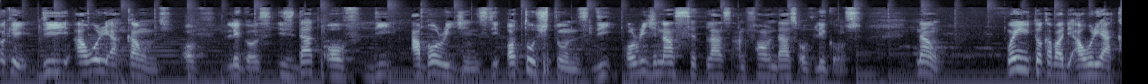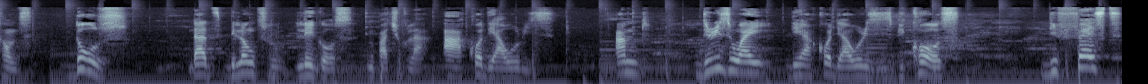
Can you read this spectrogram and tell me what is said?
Okay, the Awori account of Lagos is that of the Aborigines, the Autochthones, the original settlers and founders of Lagos. Now, when you talk about the Awori accounts, those that belong to Lagos in particular are called the Aworis. And the reason why they are called the Aworis is because the first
